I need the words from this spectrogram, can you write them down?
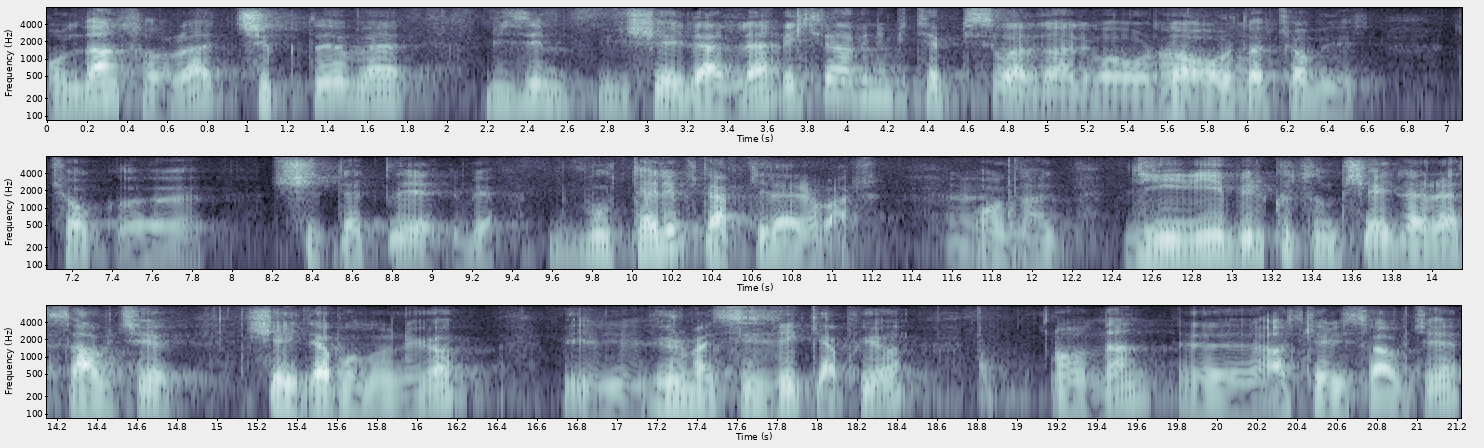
Ondan sonra çıktı ve bizim şeylerle... Bekir abinin bir tepkisi var galiba orada. Ha, orada tabii çok e, şiddetli bir muhtelif tepkileri var. Ondan dini bir kısım şeylere savcı şeyde bulunuyor. Bir hürmetsizlik yapıyor. Ondan e, askeri savcı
